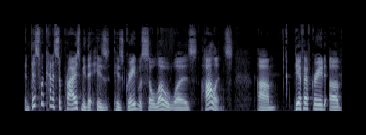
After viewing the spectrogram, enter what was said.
and this one kind of surprised me that his his grade was so low was Hollins. Um, PFF grade of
